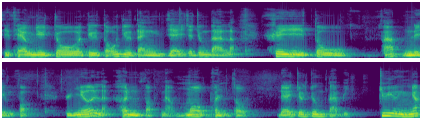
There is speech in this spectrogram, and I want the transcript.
Thì theo như chô chư tổ chư tăng dạy cho chúng ta là khi tu pháp niệm phật nhớ là hình phật nào một hình thôi để cho chúng ta bị chuyên nhất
